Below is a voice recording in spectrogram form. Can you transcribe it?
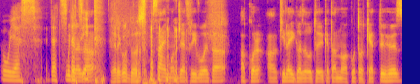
Oh yes, that's, Ugyanaz that's it. A, Erre gondolsz? A Simon Jeffrey volt a, akkor aki leigazolta őket annó a Kotor 2-höz,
